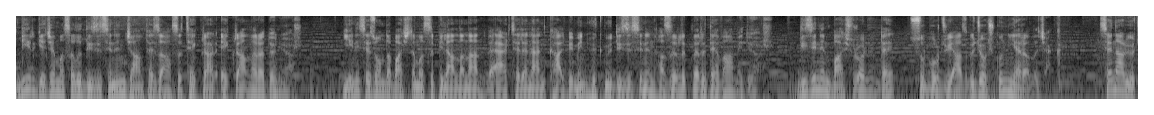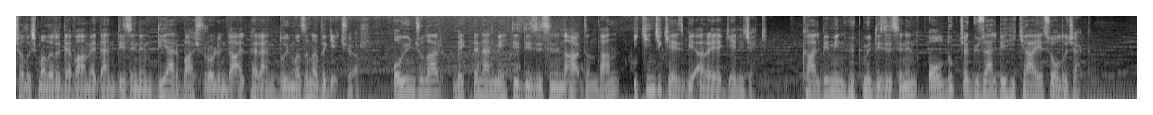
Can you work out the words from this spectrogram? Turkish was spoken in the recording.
Bir Gece Masalı dizisinin can fezası tekrar ekranlara dönüyor. Yeni sezonda başlaması planlanan ve ertelenen Kalbimin Hükmü dizisinin hazırlıkları devam ediyor. Dizinin başrolünde Su Burcu Yazgı Coşkun yer alacak. Senaryo çalışmaları devam eden dizinin diğer başrolünde Alperen Duymaz'ın adı geçiyor. Oyuncular beklenen Mehdi dizisinin ardından ikinci kez bir araya gelecek. Kalbimin Hükmü dizisinin oldukça güzel bir hikayesi olacak.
